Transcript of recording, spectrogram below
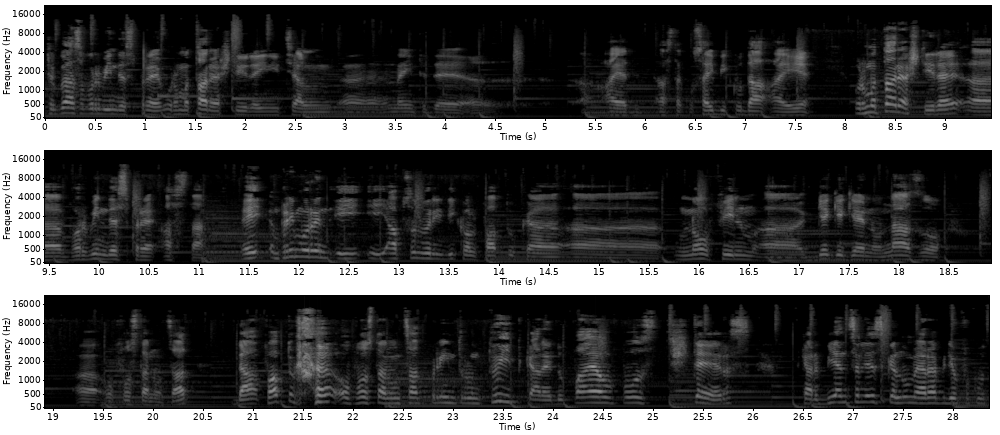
trebuia să vorbim despre următoarea știre inițial uh, înainte de uh, aia, asta cu Saibicu, da, aia e. Următoarea știre, uh, vorbim despre asta. Ei, în primul rând, e, e absolut ridicol faptul că uh, un nou film, uh, Gegege no Nazo, uh, a fost anunțat. Dar faptul că a fost anunțat printr-un tweet care după aia a fost șters, care bineînțeles că lumea rapid a făcut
